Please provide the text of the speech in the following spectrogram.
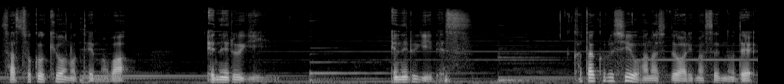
早速今日のテーマはエネルギー。エネルギーです。堅苦しいお話ではありませんので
